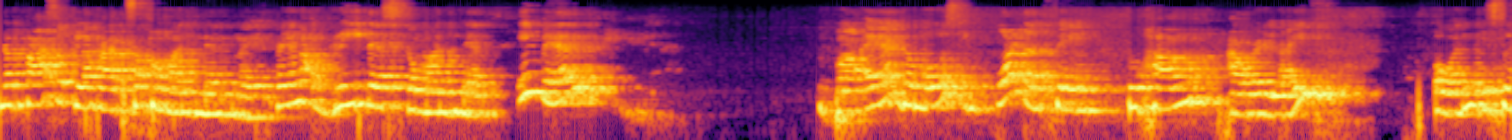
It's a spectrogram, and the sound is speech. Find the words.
Napasok lahat sa commandment na yun. Kaya nga, greatest commandment. Amen? But, and the most important thing to hang our life on is to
